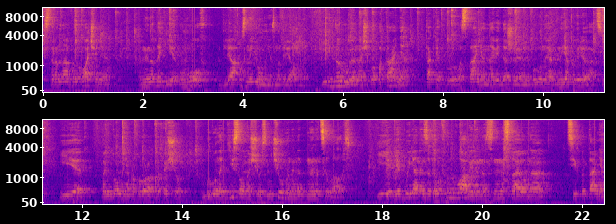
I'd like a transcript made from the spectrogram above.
сторона обвинувачення не надає умов для ознайомлення з матеріалами і ігнорує наші клопотання, так як останнє навіть даже не було ніякої реакції. І повідомлення прокурора про те, що було надіслано щось, нічого не, на- не надсилалось. І якби я не зателефонував і не, наставив на цих питаннях,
